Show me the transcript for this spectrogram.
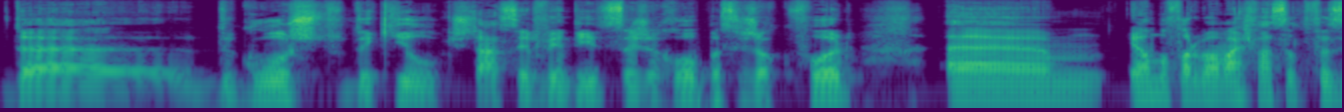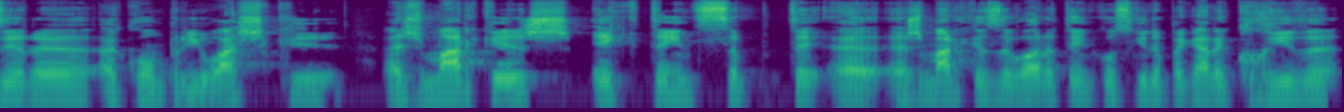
de, de gosto daquilo que está a ser vendido, seja roupa, seja o que for, um, é uma forma mais fácil de fazer a, a compra. E eu acho que as marcas é que têm de as marcas agora têm de conseguir apanhar a corrida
